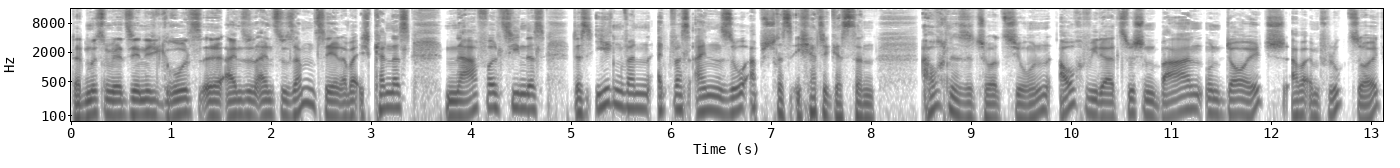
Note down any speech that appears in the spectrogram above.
das müssen wir jetzt hier nicht groß äh, eins und eins zusammenzählen, aber ich kann das nachvollziehen, dass, dass irgendwann etwas einen so abstresst. Ich hatte gestern auch eine Situation, auch wieder zwischen Bahn und Deutsch, aber im Flugzeug.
